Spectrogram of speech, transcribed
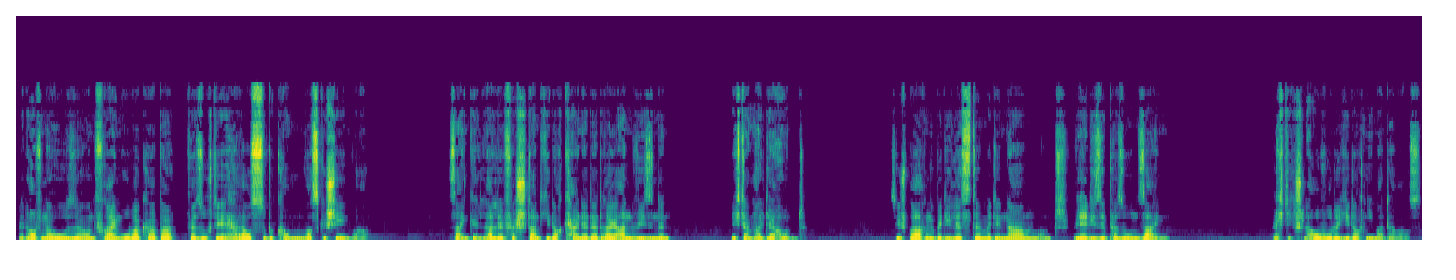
Mit offener Hose und freiem Oberkörper versuchte er herauszubekommen, was geschehen war. Sein Gelalle verstand jedoch keiner der drei Anwesenden, nicht einmal der Hund. Sie sprachen über die Liste mit den Namen und wer diese Personen seien. Richtig schlau wurde jedoch niemand daraus.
